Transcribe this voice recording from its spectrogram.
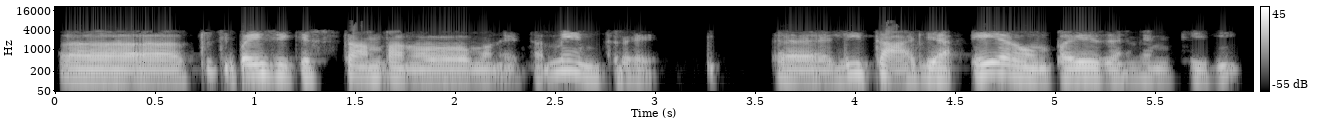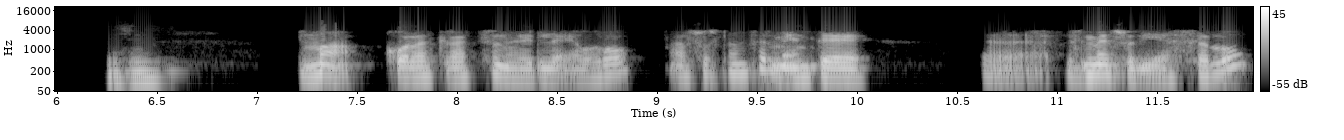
eh, tutti paesi che stampano la loro moneta, mentre eh, l'Italia era un paese MMT, Mhm. ma con la creazione dell'euro ha sostanzialmente eh, smesso di esserlo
